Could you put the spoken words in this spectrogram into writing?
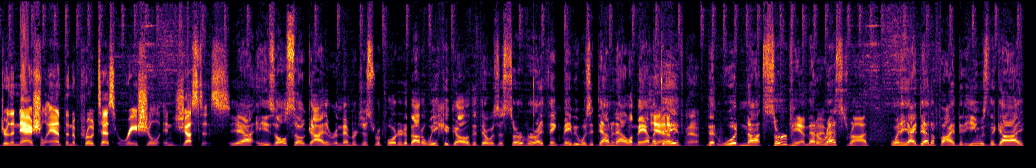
during the national anthem to protest racial injustice. Yeah, he's also a guy that remember just reported about a week ago that there was a server, I think maybe was it down in Alabama, Yeah, Dave, yeah. that would not serve him at a restaurant when he identified that he was the guy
